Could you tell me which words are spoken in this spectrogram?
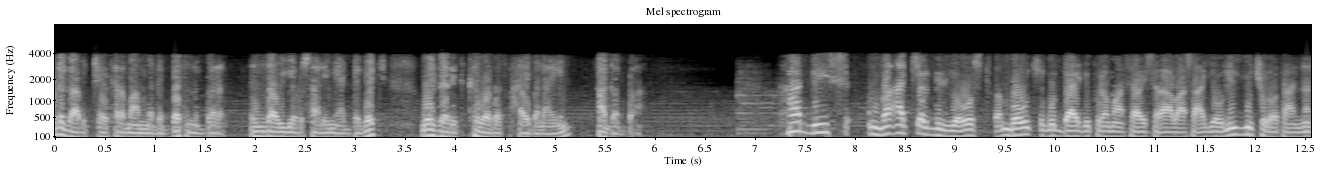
ወደ ጋብቻ የተረማመደበት ነበረ። እዛው ኢየሩሳሌም ያደገች ወይዘሪት ክበበ ፀሐይ በላይን አገባ። ሐዲስ በአጭር ጊዜ ውስጥ በውጭ ጉዳይ ዲፕሎማሲያዊ ስራ ባሳየው ልዩ ችሎታና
